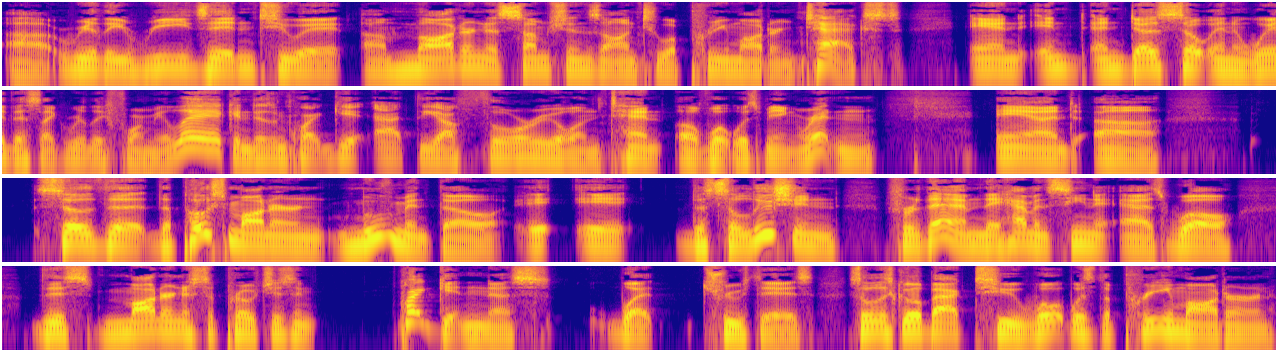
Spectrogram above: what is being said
uh, really reads into it uh, modern assumptions onto a pre-modern text, and in, and does so in a way that's like really formulaic and doesn't quite get at the authorial intent of what was being written, and uh, so the the postmodern movement though it, it the solution for them they haven't seen it as well this modernist approach isn't quite getting us what truth is. So let's go back to what was the pre-modern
